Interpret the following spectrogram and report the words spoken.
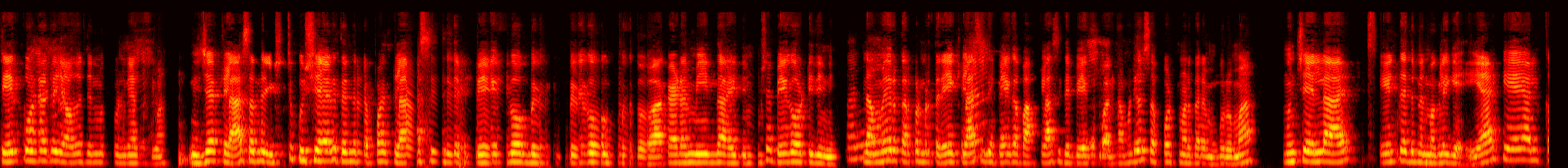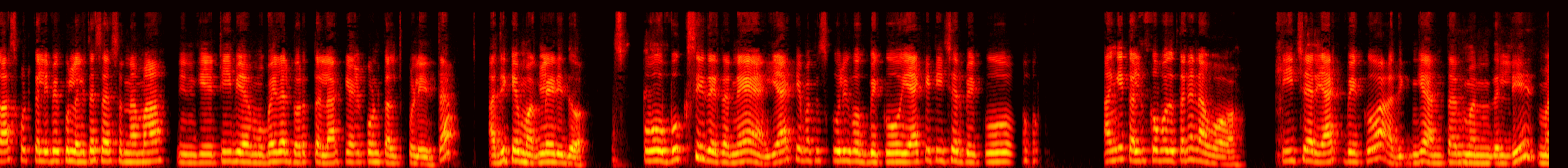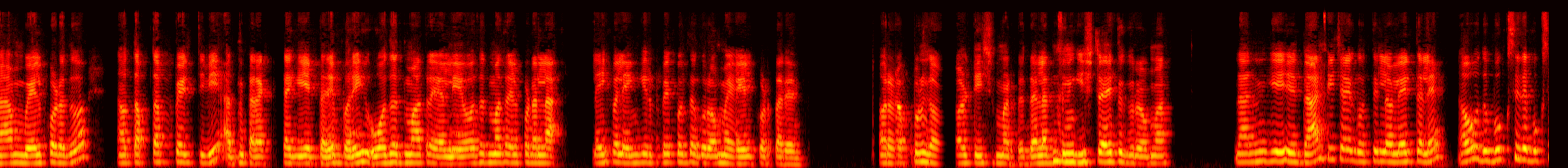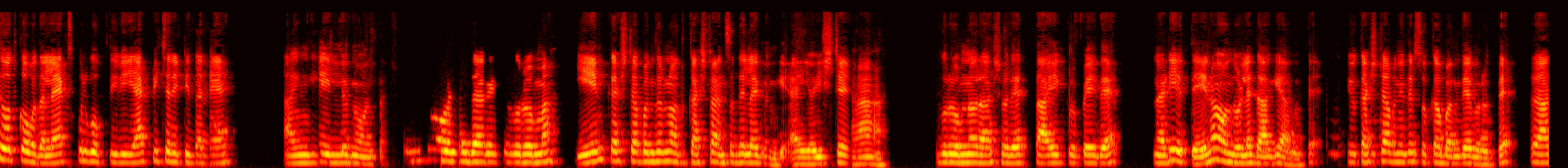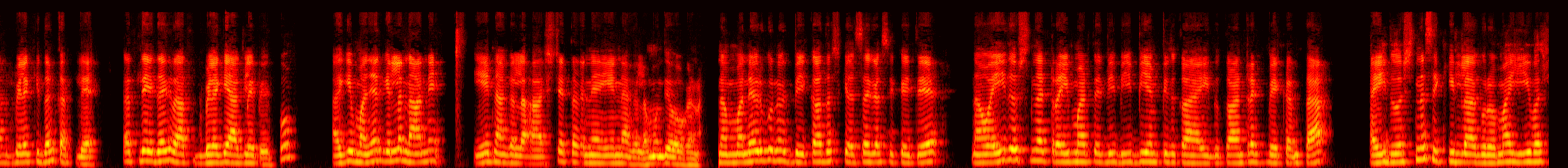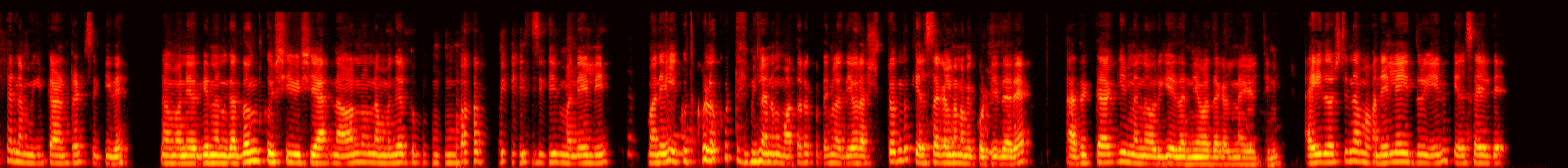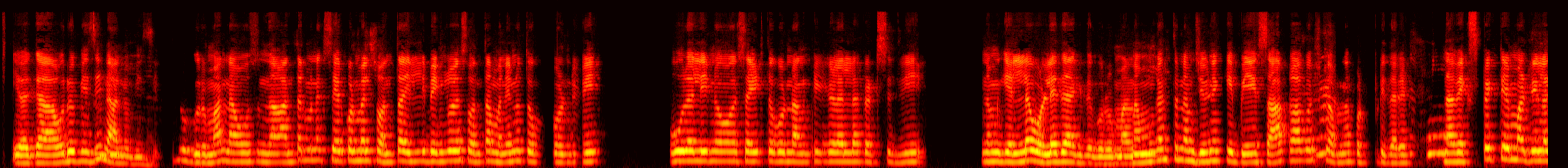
ಸೇರ್ಕೊಂಡ್ರೆ ಯಾವ್ದೋ ಜನ್ಮಕ್ ಪುಣ್ಯ ಗುರುಮ. ನಿಜ ಕ್ಲಾಸ್ ಅಂದ್ರೆ ಎಷ್ಟು ಖುಷಿ ಆಗುತ್ತೆ ಅಂದ್ರೆ ಅಪ್ಪ ಕ್ಲಾಸ್ ಇದೆ ಬೇಗ ಹೋಗ್ಬೇಕು ಬೇಗ ಹೋಗ್ಬೇಕು. ಅಕಾಡೆಮಿಯಿಂದ ಐದ್ ನಿಮಿಷ ಬೇಗ ಹೊಟ್ಟಿದೀನಿ ನಮ್ಮೆಯವ್ರು ಕರ್ಕೊಂಡ್ ಬರ್ತಾರೆ ಏ ಕ್ಲಾಸ್ ಇದೆ ಬೇಗ ಬಾ ಕ್ಲಾಸ್ ಇದೆ ಬೇಗ ಬಾ. ನಮ್ಮನೆಯವ್ರು ಸಪೋರ್ಟ್ ಮಾಡ್ತಾರೆ ಗುರುಮ. ಮುಂಚೆ ಎಲ್ಲ ಹೇಳ್ತಾ ಇದ್ರು ನನ್ ಮಗಳಿಗೆ ಯಾಕೆ ಅಲ್ಲಿ ಕಾಸ್ ಕೊಟ್ಟು ಕಲಿಬೇಕು ಲಲಿತಾ ಸಹಸ್ರನಾಮ? ನಿನ್ಗೆ ಟಿವಿ ಮೊಬೈಲ್ ಅಲ್ಲಿ ಬರುತ್ತಲ್ಲ ಕೇಳ್ಕೊಂಡ್ ಕಲ್ತ್ಕೊಳ್ಳಿ ಅಂತ. ಅದಕ್ಕೆ ಮಗಳು ಓ ಬುಕ್ಸ್ ಇದೆ ತಾನೆ. ಯಾಕೆ ಮತ್ತೆ ಸ್ಕೂಲಿಗೆ ಹೋಗ್ಬೇಕು? ಯಾಕೆ ಟೀಚರ್ ಬೇಕು? ಹಂಗೆ ಕಲ್ತ್ಕೋಬಹುದು ತಾನೆ ನಾವು. ಟೀಚರ್ ಯಾಕೆ ಬೇಕು ಅದಕ್ಕೆ ಅಂತರ್ಮನದಲ್ಲಿ ಮ್ಯಾಮ್ ಹೇಳ್ಕೊಡೋದು. ನಾವು ತಪ್ಪು ತಪ್ಪು ಹೇಳ್ತೀವಿ ಅದನ್ನ ಕರೆಕ್ಟ್ ಆಗಿ ಹೇಳ್ತಾರೆ. ಬರೀ ಓದೋದ್ ಮಾತ್ರ ಅಲ್ಲಿ, ಓದೋದ್ ಮಾತ್ರ ಹೇಳ್ಕೊಡಲ್ಲ. ಅಲ್ಲಿ ಹೆಂಗಿರ್ಬೇಕು ಅಂತ ಗುರುಮ್ಮ ಹೇಳ್ಕೊಡ್ತಾರೆ ಅಂತ. ಅವ್ರ ಅಪ್ಪನ್ಗೆ ಅವಳು ಟೀಚ್ ಮಾಡ್ತಿದ್ದೆ. ಅಲ್ಲ, ನನ್ಗೆ ಇಷ್ಟ ಆಯ್ತು ಗುರುಮ್ಮ. ನನ್ಗೆ, ನಾನ್ ಟೀಚರ್ ಗೊತ್ತಿಲ್ಲ, ಅವ್ಳು ಹೇಳ್ತಾಳೆ, ಹೌದು ಬುಕ್ಸ್ ಇದೆ ಬುಕ್ಸ್ ಓದ್ಕೋಬೋದಲ್ಲ. ಯಾಕೆ ಸ್ಕೂಲ್ಗೆ ಹೋಗ್ತೀವಿ? ಯಾಕೆ ಟೀಚರ್ ಇಟ್ಟಿದ್ದಾರೆ? ಹಂಗೆ ಇಲ್ಲೂನು ಅಂತ. ತುಂಬಾ ಒಳ್ಳೇದಾಗೈತೆ ಗುರುಮ್ಮ. ಏನ್ ಕಷ್ಟ ಬಂದ್ರು ಅದು ಕಷ್ಟ ಅನ್ಸೋದಿಲ್ಲ ನನ್ಗೆ. ಅಯ್ಯೋ ಇಷ್ಟೇ ಹಾ ಗುರುಮ್ಮನವ್ರ ಆಶೋದೆ ತಾಯಿ ಕೃಪೆ ಇದೆ. ನಡೆಯುತ್ತೆ ಏನೋ ಒಂದು ಒಳ್ಳೇದಾಗೆ ಆಗುತ್ತೆ. ಇವು ಕಷ್ಟ ಬಂದಿದ್ರೆ ಸುಖ ಬಂದೇ ಬರುತ್ತೆ. ರಾತ್ ಬೆಳಕಿದ್ದಂಗೆ ಕತ್ಲೆ. ಕತ್ಲೆ ಇದ್ದಾಗ ರಾತ್ ಬೆಳಗ್ಗೆ ಆಗ್ಲೇಬೇಕು. ಹಾಗೆ ಮನೆಯವ್ರಿಗೆಲ್ಲ ನಾನೇ ಏನಾಗಲ್ಲ, ಅಷ್ಟೇ ತಾನೇ ಏನಾಗಲ್ಲ, ಮುಂದೆ ಹೋಗೋಣ. ನಮ್ಮ ಮನೆಯವ್ರಿಗೂ ಬೇಕಾದಷ್ಟು ಕೆಲಸಗಳು ಸಿಕ್ಕೈತೆ. ನಾವು ಐದು ವರ್ಷದಿಂದ ಟ್ರೈ ಮಾಡ್ತಾ ಇದ್ವಿ ಬಿ ಬಿ ಎಂ ಪಿ ಇದು ಕಾಂಟ್ರಾಕ್ಟ್ ಬೇಕಂತ. ಐದು ವರ್ಷನ ಸಿಕ್ಕಿಲ್ಲ ಗುರುಮ್ಮ ಈ ವರ್ಷ ನಮಗೆ ಕಾಂಟ್ರಾಕ್ಟ್ ಸಿಕ್ಕಿದೆ. ನಮ್ಮ ಮನೆಯವ್ರಿಗೆ ನನ್ಗೆ ಅದೊಂದು ಖುಷಿ ವಿಷಯ. ನಾನು ನಮ್ಮ ಮನೆಯವ್ರು ತುಂಬಾ ಬಿಸಿ ಮನೆಯಲ್ಲಿ ಮನೆಯಲ್ಲಿ ಕುತ್ಕೊಳ್ಳೋಕ್ಕೂ ಟೈಮ್ ಇಲ್ಲ, ನಮ್ಗೆ ಮಾತಾಡೋಕ್ಕೂ ಟೈಮ್ ಇಲ್ಲ. ದೇವ್ರ ಅಷ್ಟೊಂದು ಕೆಲಸಗಳನ್ನ ನಮಗೆ ಕೊಟ್ಟಿದ್ದಾರೆ. ಅದಕ್ಕಾಗಿ ನಾನು ಅವ್ರಿಗೆ ಧನ್ಯವಾದಗಳನ್ನ ಹೇಳ್ತೀನಿ. ಐದು ವರ್ಷದಿಂದ ಮನೇಲೇ ಇದ್ರು ಏನು ಕೆಲಸ ಇಲ್ಲದೆ ಇವಾಗ ಅವರು ಬಿಸಿ ನಾನು ಬಿಸಿ ಗುರುಮ, ನಾವು ಅಂತರ್ಮನೆಗೆ ಸೇರ್ಕೊಂಡ್ಮೇಲೆ ಸ್ವಂತ, ಇಲ್ಲಿ ಬೆಂಗಳೂರಲ್ಲಿ ಸ್ವಂತ ಮನೆನೂ ತಗೊಂಡ್ವಿ. ಊರಲ್ಲಿನೂ ಸೈಟ್ ತಗೊಂಡು ಅಂಗಡಿಗಳೆಲ್ಲ ಕಟ್ಸಿದ್ವಿ. ನಮ್ಗೆಲ್ಲ ಒಳ್ಳೇದೇ ಆಗಿದೆ ಗುರುಮ. ನಮ್ಗಂತೂ ನಮ್ ಜೀವನಕ್ಕೆ ಬೇ, ಸಾಕಾಗೋಷ್ಟು ಗಮನ ಕೊಟ್ಬಿಟ್ಟಿದ್ದಾರೆ. ನಾವ್ ಎಕ್ಸ್ಪೆಕ್ಟೇ ಮಾಡ್ಲಿಲ್ಲ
